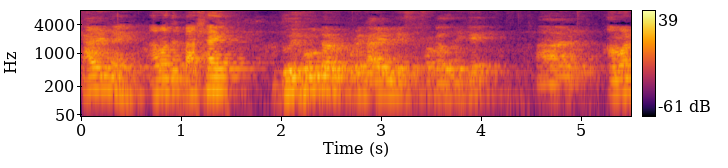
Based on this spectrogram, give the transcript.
কারেন্ট নেই। আমাদের বাসায় দুই ঘণ্টার উপরে কারেন্ট গেছে সকাল থেকে। আর আমার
